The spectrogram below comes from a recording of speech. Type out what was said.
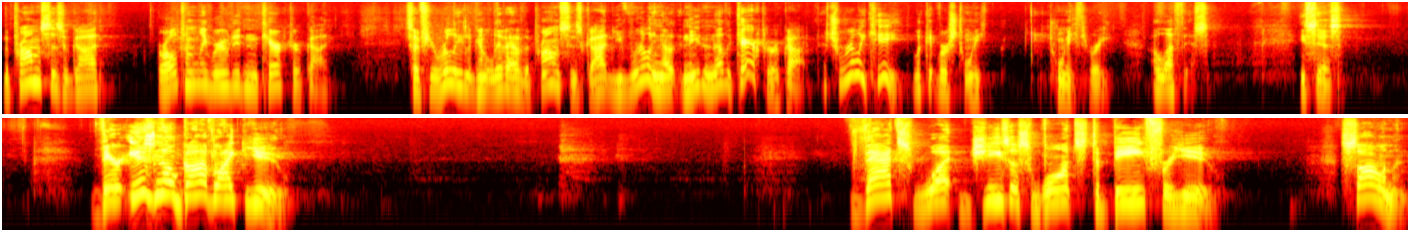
the promises of God are ultimately rooted in the character of God. So if you're really going to live out of the promises of God, you really know, need to know the character of God. That's really key. Look at verse 20, 23. I love this. He says, There is no God like you. That's what Jesus wants to be for you. Solomon,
